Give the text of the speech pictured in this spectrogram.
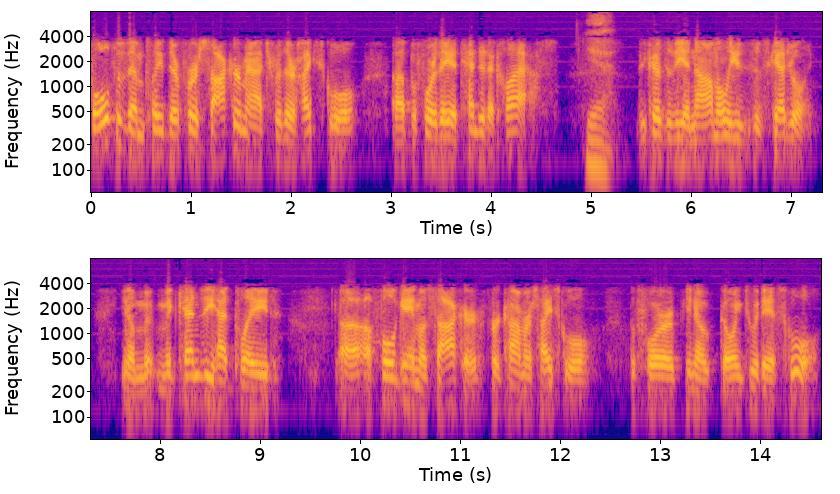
Both of them played their first soccer match for their high school uh, before they attended a class Yeah. because of the anomalies of scheduling. You know, M- Mackenzie had played uh, a full game of soccer for Commerce High School before you know going to a day of school.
